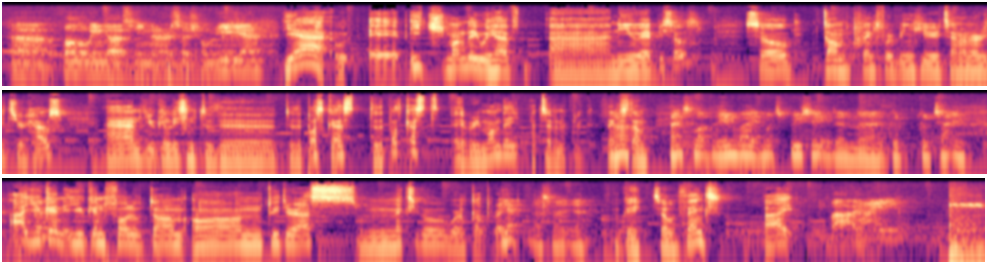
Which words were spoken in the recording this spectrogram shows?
uh, following us in our social media. Yeah, uh, each Monday we have uh, new episodes. So, Tom, thanks for being here. It's an honor. It's your house, and you can listen to the to the podcast to the podcast every Monday at seven o'clock. Thanks, Ah, Tom. Thanks a lot for the invite. Much appreciated and uh, good good chatting. Ah, you can you can follow Tom on Twitter as Mexico World Cup, right? Yeah, that's right. Yeah. Okay. So, thanks. Bye. Bye. Bye.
